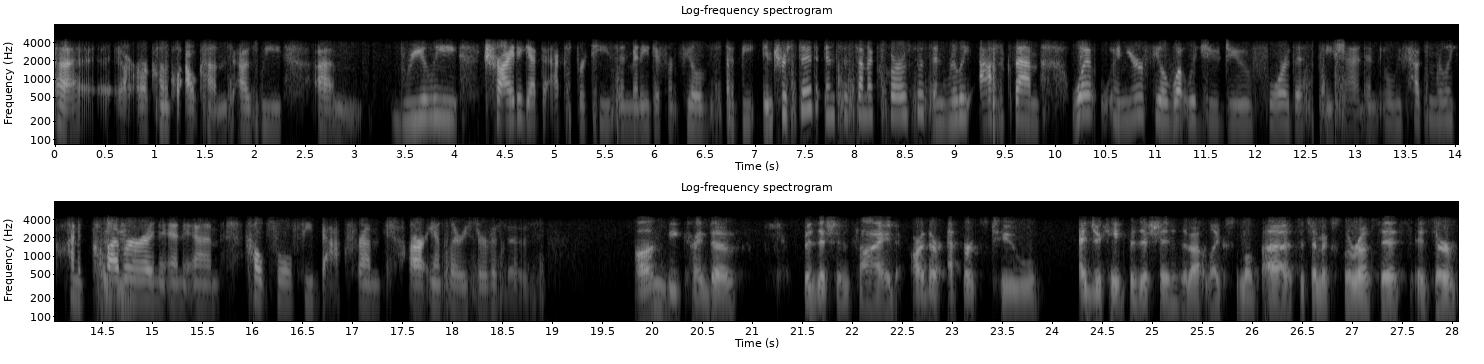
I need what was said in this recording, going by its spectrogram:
uh, our clinical outcomes as we um, really try to get the expertise in many different fields to be interested in systemic sclerosis and really ask them what in your field what would you do for this patient and we've had some really kind of clever mm-hmm. and, and um, helpful feedback from our ancillary services on the kind of physician side are there efforts to educate physicians about like uh, systemic sclerosis? Is there,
